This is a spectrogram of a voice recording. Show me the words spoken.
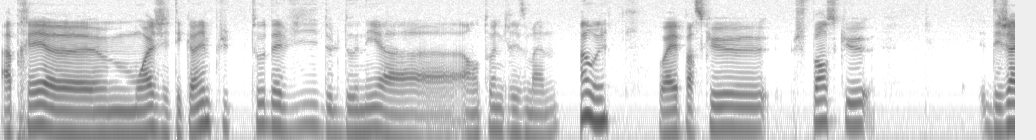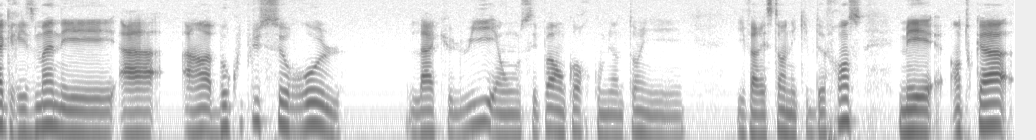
Après, euh, moi, j'étais quand même plutôt d'avis de le donner à, Antoine Griezmann. Ah ouais Ouais, parce que je pense que déjà Griezmann est, a, a beaucoup plus ce rôle là que lui et on ne sait pas encore combien de temps il, il, va rester en équipe de France. Mais en tout cas,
